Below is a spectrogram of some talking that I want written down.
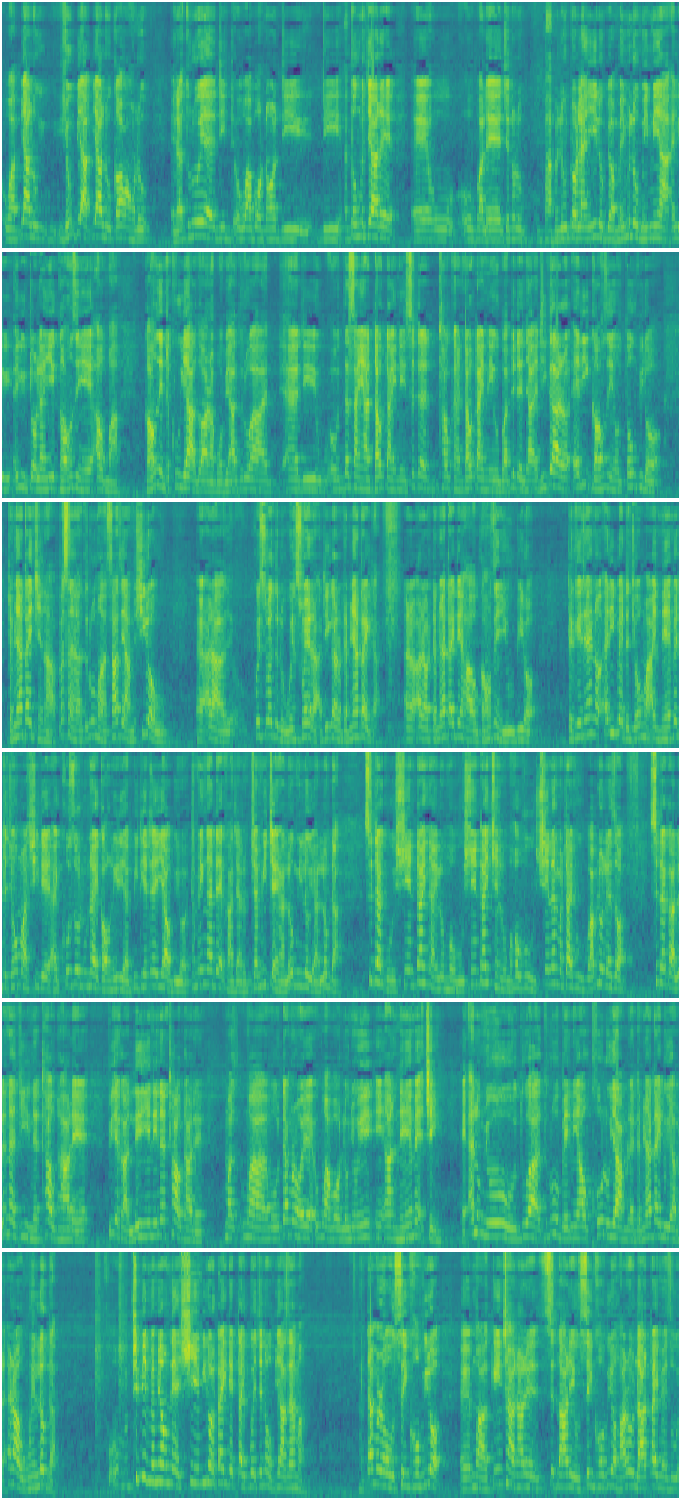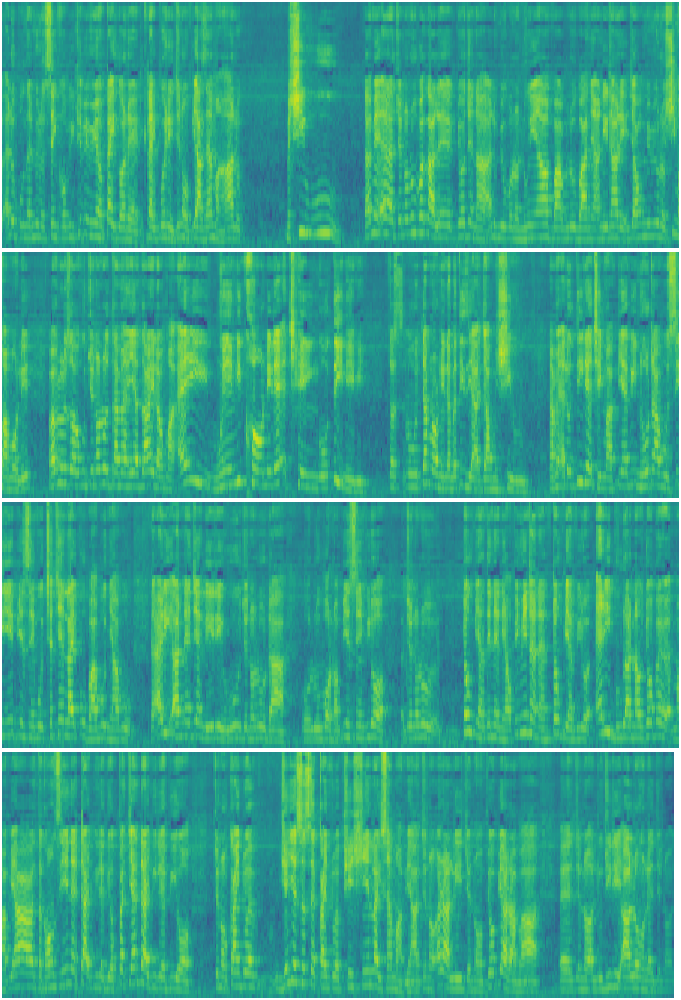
ဟိုဟာပြလို့ရုပ်ပြပြလို့ကောင်းအောင်လို့အဲ့ဒါသူတို့ရဲ့ဒီဟိုဟာပေါ့နော်ဒီဒီအသုံးမကျတဲ့အဲဟိုဟိုဗာလဲကျွန်တော်တို့ဘာဘလူတော်လန်ရေးလို့ပြောမိမလို့မိမရအဲ့ဒီအဲ့ဒီတော်လန်ရေးခေါင်းစဉ်ရဲ့အောက်မှာ ခေါင်းစဉ်တစ်ခုရသွားတာပေါ့ဗျာသူတို့ကအဲဒီဟိုသက်ဆိုင်ရာတောက်တိုင်နေစစ်တပ်ထောက်ခံတောက်တိုင်တွေကိုဗာပြစ်တယ်ညာအဓိကတော့အဲ့ဒီခေါင်းစဉ်ကိုတုံးပြီးတော့ဓမြတိုက်ချင်တာပတ်စံကသူတို့မှစားကြရမရှိတော့ဘူးအဲအဲ့ဒါခွေးဆွဲသူတို့ဝင်ဆွဲတာအဓိကတော့ဓမြတိုက်တာအဲ့တော့အဲ့တော့ဓမြတိုက်တဲ့ဟာကိုခေါင်းစဉ်ယူပြီးတော့တကယ်တမ်းတော့အဲ့ဒီဘက်တကြောမှာအဲ့နယ်ဘက်တကြောမှာရှိတဲ့အဲ့ခိုးစိုးလူနိုင်ကောင်လေးတွေက PDF တက်ရောက်ပြီးတော့ထမင်းငတ်တဲ့အခါကျတော့ကြံမိကြံရလုံးမိလို့ရလောက်တာ စစ်တပ်ကိုရှင်တိုက်နိုင်လို့မဟုတ်ဘူးရှင်တိုက်ချင်လို့မဟုတ်ဘူးရှင်လည်းမတိုက်ဘူးဘာဖြစ်လို့လဲဆိုတော့စစ်တပ်ကလက်နက်ကြီးတွေနဲ့ထောက်ထားတယ်ပြီးတဲ့အခါလေရင်တွေနဲ့ထောက်ထားတယ်ဥမာဥမာဟိုတက်မတော်ရဲ့ဥမာပေါ့လုံခြုံရေးအင်အားနည်းမဲ့အချိန်အဲအဲ့လိုမျိုးဟို तू ကသူတို့ဘယ်နေရာကိုခိုးလို့ရမလဲဓမြတိုက်လို့ရမလဲအဲ့ဒါကိုဝင်လောက်တာဟိုဖြစ်ဖြစ်မမြောက်နဲ့ရှင်ပြီးတော့တိုက်တဲ့တိုက်ပွဲကျွန်တော်ပြစမ်းပါတမတော်ကိုစိန်ခေါ်ပြီးတော့အဲဥမာကင်းချထားတဲ့စစ်သားတွေကိုစိန်ခေါ်ပြီးတော့ငါတို့လာတိုက်မယ်ဆိုအဲ့လိုပုံစံမျိုးနဲ့စိန်ခေါ်ပြီးဖြစ်ဖြစ်မြောက်တိုက်သွားတဲ့တိုက်ပွဲတွေကျွန်တော်ပြစမ်းပါလို့မရှိဘူး ဒါပေမဲ့အဲ့ဒါကျွန်တော်တို့ဘက်ကလည်းပြောချင်တာအဲ့လိုမျိုးပေါ့နော်လူရင်းအားဘာဘလို့ဘာညာအနေထားတွေအကြောင်းမျိုးမျိုးတော့ရှိမှာပေါ့လေဘာဖြစ်လို့လဲဆိုတော့အခုကျွန်တော်တို့တာမန်အရက်သားတွေတောင်မှအဲ့ဒီဝင်ပြီးခေါ်နေတဲ့အချိန်ကိုသိနေပြီဟိုတက်မတော်နေနဲ့မသိစရာအကြောင်းမရှိဘူးဒါပေမဲ့အဲ့လိုသိတဲ့အချိန်မှာပြန်ပြီးနိုးထားဖို့စီရေးပြင်ဆင်ဖို့ချက်ချင်းလိုက်ဖို့ဘာဖို့ညာဖို့ဒါအဲ့ဒီအားနဲ့ချက်လေးတွေကိုကျွန်တော်တို့ဒါဟိုလိုပေါ့နော်ပြင်ဆင်ပြီးတော့ကျွန်တော်တို့တုံ့ပြန်တဲ့နေရာကိုပြင်းပြင်းထန်ထန်တုံ့ပြန်ပြီးတော့အဲ့ဒီဘူရာနောက်ကျောဘက်မှာဗျာသကောင်စင်းနဲ့တိုက်ပြီးလဲပြီးတော့ပတ်ကြမ်းတိုက်ပြီးလဲပြီးတော့ ကျွန်တော်ကင်တွယ်ရက်ရက်ဆက်ဆက်ကင်တွယ်ဖြည့်ရှင်းလိုက်စမ်းပါဗျာကျွန်တော်အဲ့ဒါလေးကျွန်တော်ပြောပြတာပါအဲကျွန်တော်လူကြီးတွေအားလုံးကိုလည်းကျွန်တော်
